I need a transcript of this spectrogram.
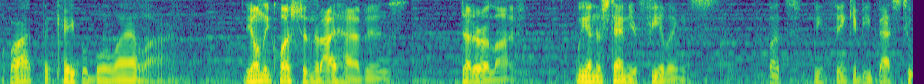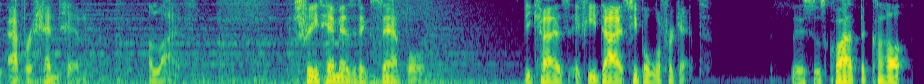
Quite the capable ally. The only question that I have is dead or alive? We understand your feelings, but we think it'd be best to apprehend him alive. Treat him as an example, because if he dies, people will forget. This is quite the call.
